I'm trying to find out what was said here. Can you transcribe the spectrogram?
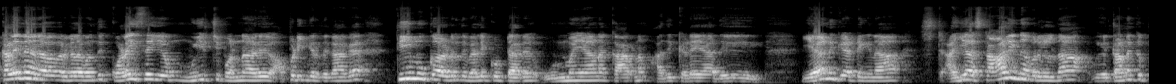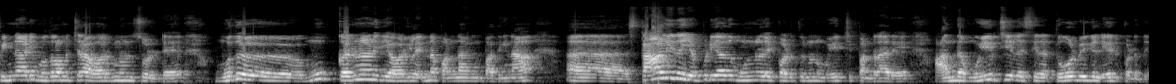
கலைஞர் அவர்களை வந்து கொலை செய்ய முயற்சி பண்ணாரு அப்படிங்கிறதுக்காக திமுகவிலிருந்து ல விலை கூட்டாரு உண்மையான காரணம் அது கிடையாது. ஏன்னு கேட்டிங்கன்னா ஸ்ட- ஐயா ஸ்டாலின் அவர்கள் தான் தனக்கு பின்னாடி முதலமைச்சராக வரணும்னு சொல்லிட்டு முது மு கருணாநிதி அவர்கள் என்ன பண்ணாங்கன்னு பார்த்தீங்கன்னா ஸ்டாலினை எப்படியாவது முன்னிலைப்படுத்தணும்னு முயற்சி பண்ணுறாரு அந்த முயற்சியில் சில தோல்விகள் ஏற்படுது.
